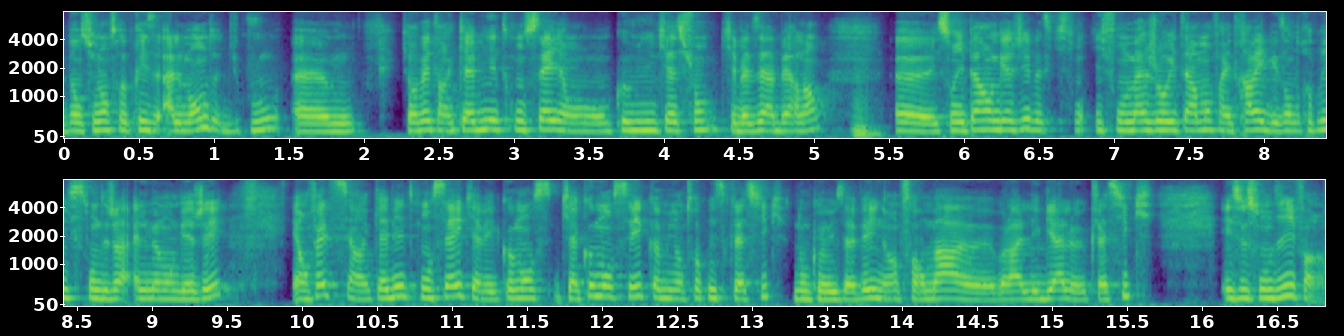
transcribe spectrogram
dans une entreprise allemande, du coup, qui en fait un cabinet de conseil en communication qui est basé à Berlin. Mm. Euh, ils sont hyper engagés parce qu'ils sont, ils font majoritairement, enfin, travaillent avec des entreprises qui sont déjà elles-mêmes engagées. Et en fait, c'est un cabinet de conseil qui avait commencé, qui a commencé comme une entreprise classique. Donc, euh, ils avaient un format euh, voilà légal euh, classique. Et se sont dit, enfin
